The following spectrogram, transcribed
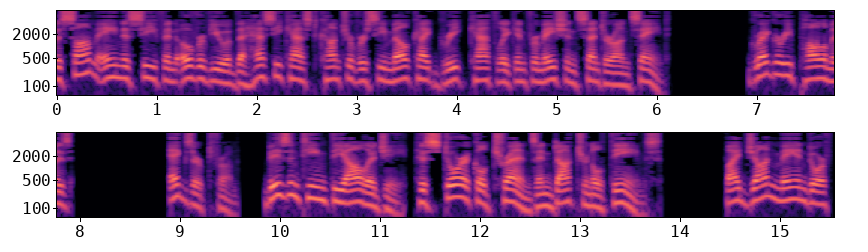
Bassam A. Nassif An overview of the Hesychast controversy Melkite Greek Catholic Information Center on St. Gregory Palamas Excerpt from Byzantine Theology, Historical Trends and Doctrinal Themes by John Meyendorff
